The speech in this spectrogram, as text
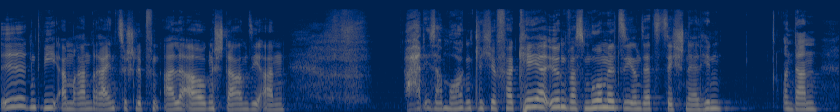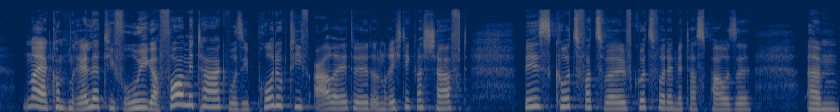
irgendwie am Rand reinzuschlüpfen. Alle Augen starren sie an. Ah, dieser morgendliche Verkehr, irgendwas murmelt sie und setzt sich schnell hin. Und dann naja, kommt ein relativ ruhiger Vormittag, wo sie produktiv arbeitet und richtig was schafft, bis kurz vor zwölf, kurz vor der Mittagspause, ähm,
